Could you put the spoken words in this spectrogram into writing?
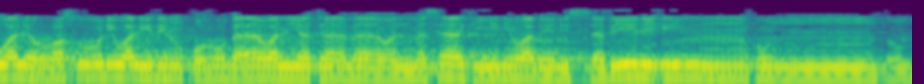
وللرسول ولذي القربى واليتامى والمساكين وابن السبيل إن كنتم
